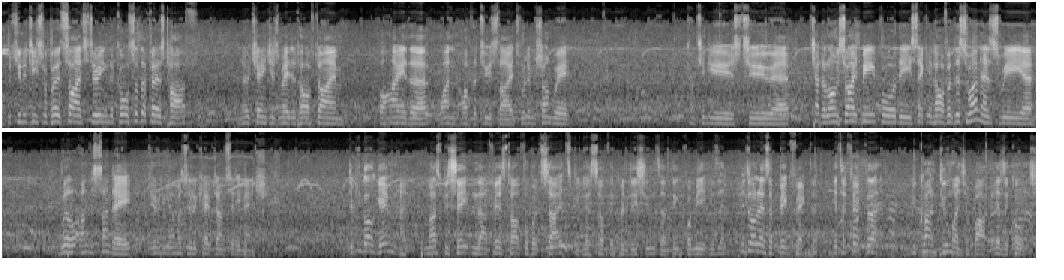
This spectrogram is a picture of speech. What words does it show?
Opportunities for both sides during the course of the first half. No changes made at half time for either one of the two sides. William Shongwe continues to uh, chat alongside me for the second half of this one as we uh, will on Sunday during the Amazulu Cape Town City match. Difficult game, it must be said, in that first half for both sides because of the conditions. I think for me, it's, a, it's always a big factor. It's a factor that you can't do much about as a coach.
